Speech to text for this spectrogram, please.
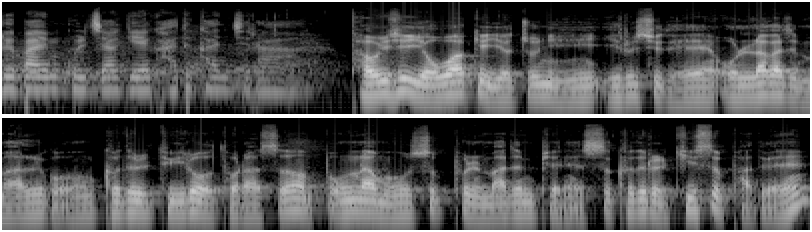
르바임 골짜기에 가득한지라. 다윗이 여호와께 여쭈니 이르시되 올라가지 말고 그들 뒤로 돌아서 뽕나무 숲을 맞은편에서 그들을 기습하되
